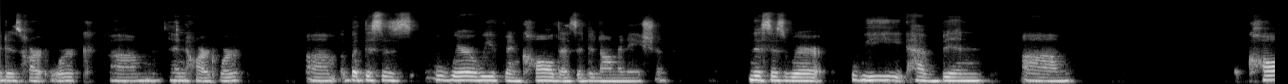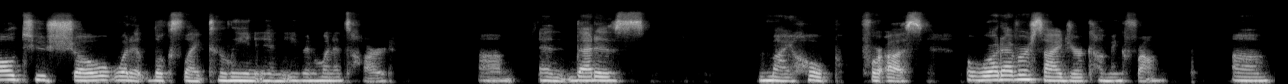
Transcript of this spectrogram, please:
it is hard work um, and hard work. Um, but this is where we've been called as a denomination. This is where we have been um, called to show what it looks like to lean in, even when it's hard. Um, and that is my hope for us, whatever side you're coming from. Um,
